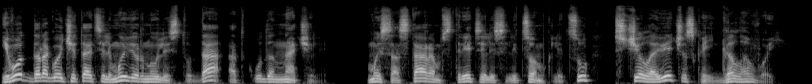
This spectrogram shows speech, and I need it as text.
И вот, дорогой читатель, мы вернулись туда, откуда начали. Мы со старым встретились лицом к лицу с человеческой головой.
